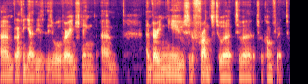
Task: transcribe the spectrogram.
um, but I think yeah, these these are all very interesting um, and very new sort of fronts to a to a to a conflict.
